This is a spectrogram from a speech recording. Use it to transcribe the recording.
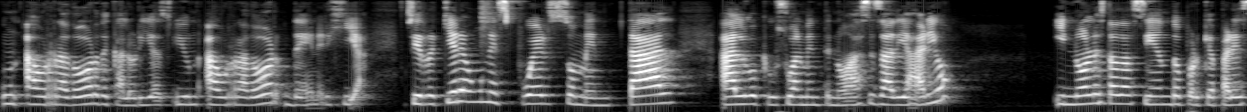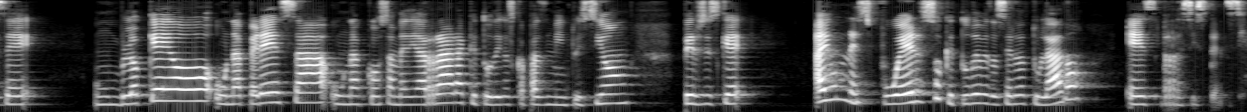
un ahorrador de calorías y un ahorrador de energía. Si requiere un esfuerzo mental, algo que usualmente no haces a diario y no lo estás haciendo porque aparece un bloqueo, una pereza, una cosa media rara que tú digas capaz de mi intuición, pero si es que hay un esfuerzo que tú debes hacer de tu lado, es resistencia.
